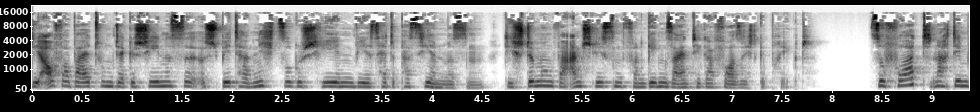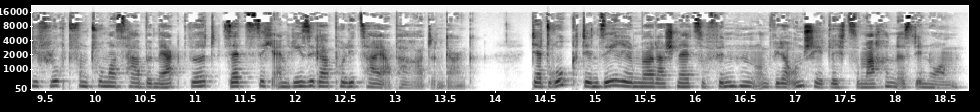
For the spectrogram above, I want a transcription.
Die Aufarbeitung der Geschehnisse ist später nicht so geschehen, wie es hätte passieren müssen. Die Stimmung war anschließend von gegenseitiger Vorsicht geprägt. Sofort, nachdem die Flucht von Thomas H. bemerkt wird, setzt sich ein riesiger Polizeiapparat in Gang. Der Druck, den Serienmörder schnell zu finden und wieder unschädlich zu machen, ist enorm.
